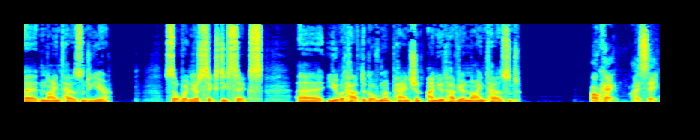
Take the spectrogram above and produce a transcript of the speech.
uh, 9,000 a year. So when you're 66, uh, you would have the government pension and you'd have your 9,000. Okay, I see.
